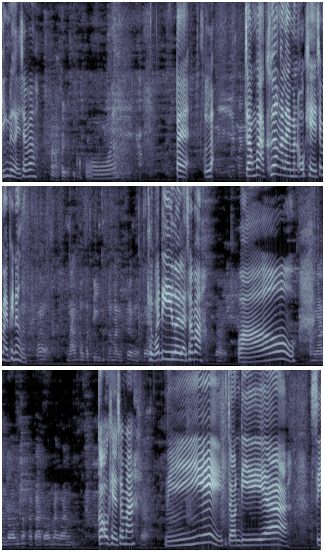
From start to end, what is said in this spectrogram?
ยิ่งเหนื่อยใช่ป่ะโอ้โหยแต่ละจังหวะเครื่องอะไรมันโอเคใช่ไหมพี่หนึ่ง ก็น้ำปกติน้ำมันเครื่องก็ถือว่าดีเลยแหละใช่ป่ะ ใช่ว้าว ทำงานร้อนอากาศร้อนทั้งวันก็โอเคใช่ไหม ใช่นี่ จอนเดีย สี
